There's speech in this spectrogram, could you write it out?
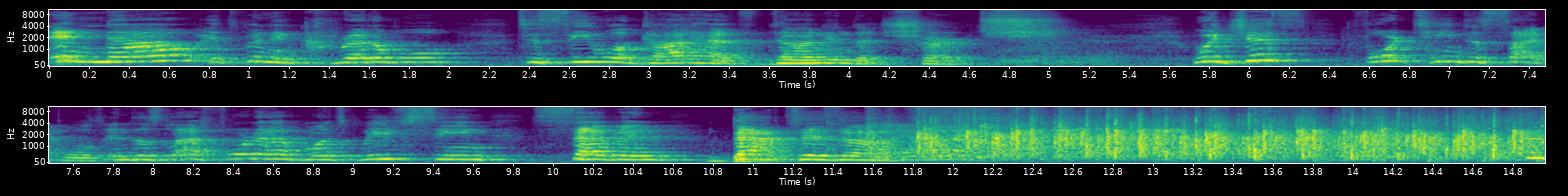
And now it's been incredible to see what God has done in the church. With just 14 disciples in this last four and a half months, we've seen seven baptisms. The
